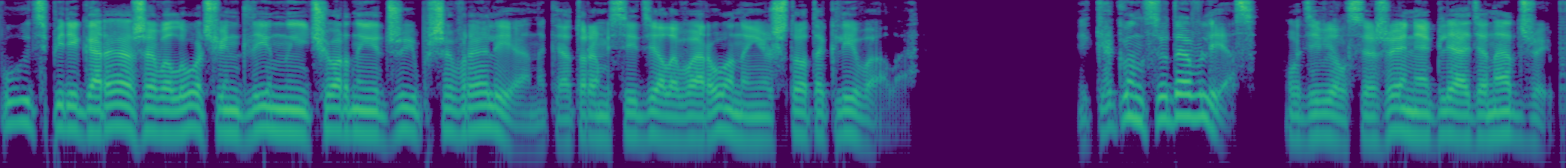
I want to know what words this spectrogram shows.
Путь перегораживал очень длинный черный джип «Шевроле», на котором сидела ворона и что-то клевала. «И как он сюда влез?» — удивился Женя, глядя на джип.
